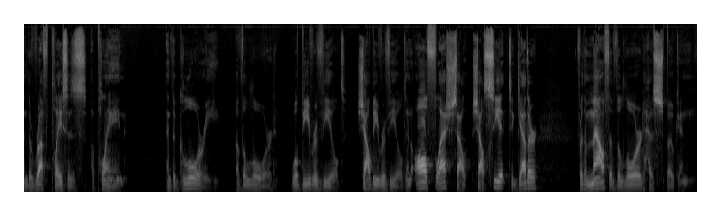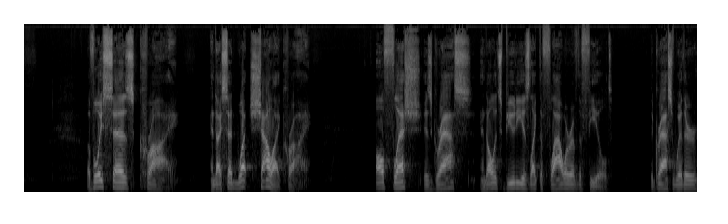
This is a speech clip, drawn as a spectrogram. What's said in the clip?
and the rough places a plain, and the glory of the Lord will be revealed shall be revealed, and all flesh shall, shall see it together, for the mouth of the Lord has spoken. A voice says, Cry. And I said, What shall I cry? All flesh is grass, and all its beauty is like the flower of the field. The grass wither,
